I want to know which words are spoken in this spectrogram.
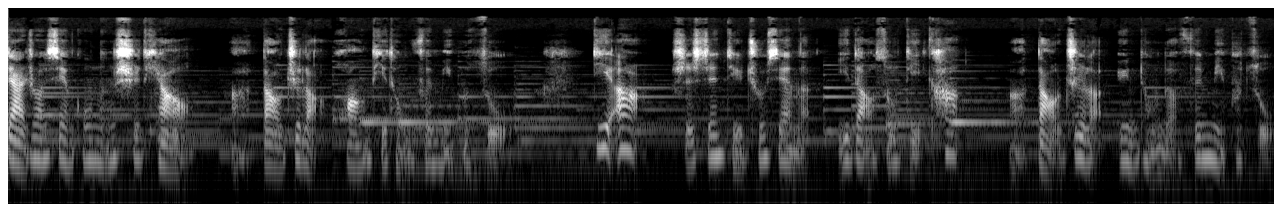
甲状腺功能失调啊，导致了黄体酮分泌不足；第二是身体出现了胰岛素抵抗啊，导致了孕酮的分泌不足；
